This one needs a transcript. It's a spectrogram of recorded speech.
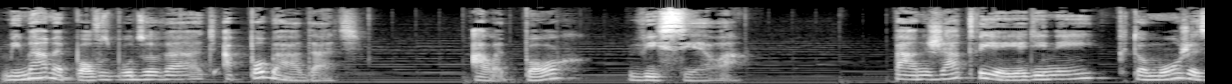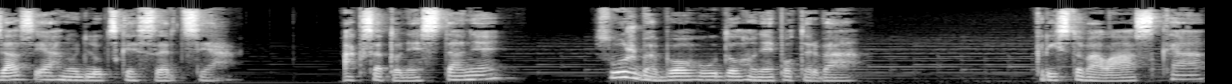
my máme povzbudzovať a pobádať, ale Boh vysiela. Pán žatvy je jediný, kto môže zasiahnuť ľudské srdcia. Ak sa to nestane, služba Bohu dlho nepotrvá. Kristova láska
